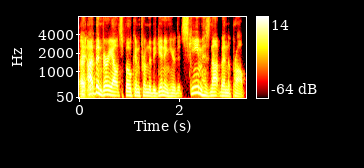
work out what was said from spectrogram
I, Okay. I've been very outspoken from the beginning here that scheme has not been the problem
